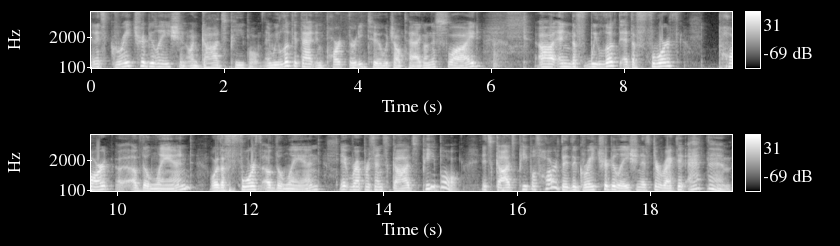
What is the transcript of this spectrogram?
And it's great tribulation on God's people. And we looked at that in part 32, which I'll tag on this slide. Uh, and the, we looked at the fourth part of the land, or the fourth of the land. It represents God's people. It's God's people's heart. The, the great tribulation is directed at them.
